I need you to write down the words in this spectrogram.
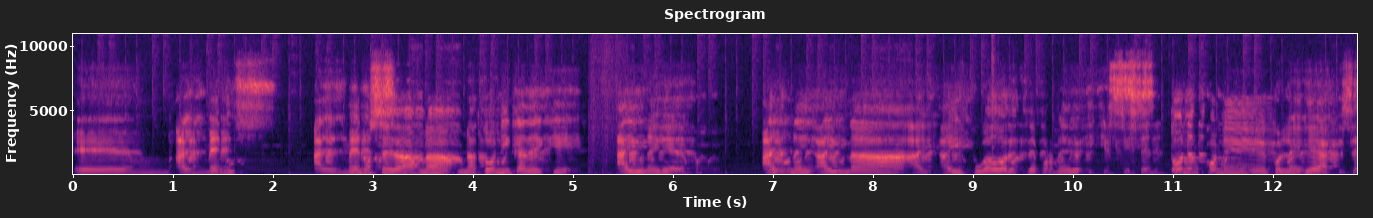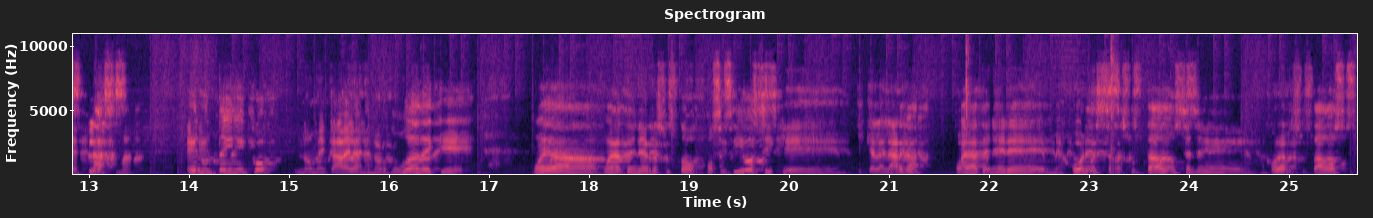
eh, al menos al menos se da una, una, tónica de que hay una idea de juego. Hay una, hay una, jugadores de por medio y que si se entonan con, eh, con la idea que se plasma en un técnico, no me cabe la menor duda de que pueda, pueda tener resultados positivos y que, y que a la larga pueda tener eh, mejores resultados en, eh, mejores resultados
